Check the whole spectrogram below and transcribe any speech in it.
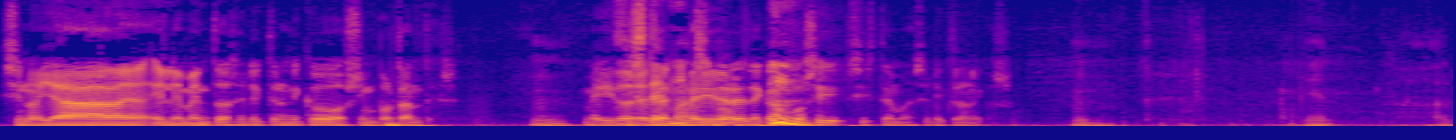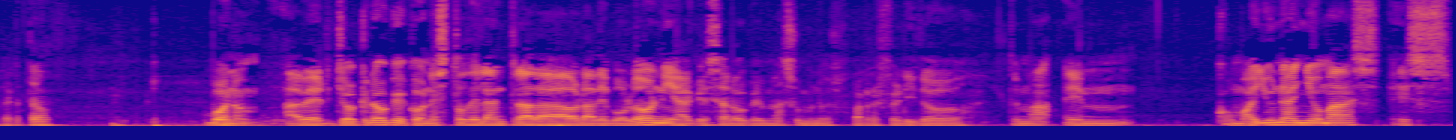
sino ya elementos electrónicos importantes. Mm. Medidores, Sistemas, de, ¿no? medidores de campos y sistemas electrónicos. Mm. Bien. Alberto. Bueno, a ver, yo creo que con esto de la entrada ahora de Bolonia, que es a lo que más o menos ha referido el tema, em, como hay un año más, es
